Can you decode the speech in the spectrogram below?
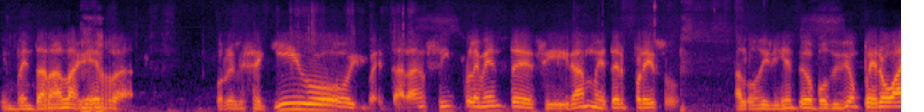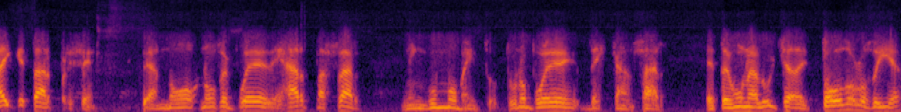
inventarán la guerra por el Esequibo, inventarán simplemente si irán meter presos a los dirigentes de oposición, pero hay que estar presente. O sea, no, no se puede dejar pasar ningún momento. Tú no puedes descansar. Esta es una lucha de todos los días.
